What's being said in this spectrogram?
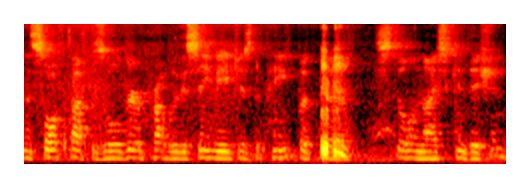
And the soft top is older, probably the same age as the paint, but uh, still in nice condition.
